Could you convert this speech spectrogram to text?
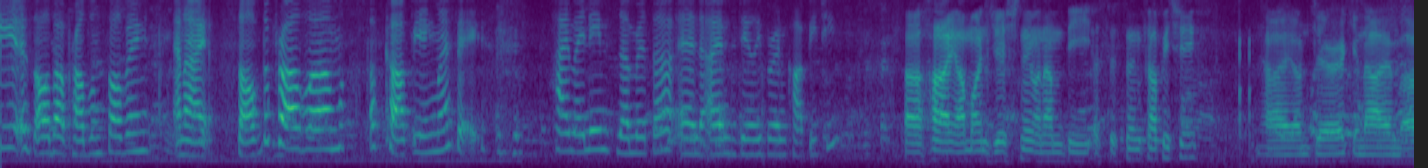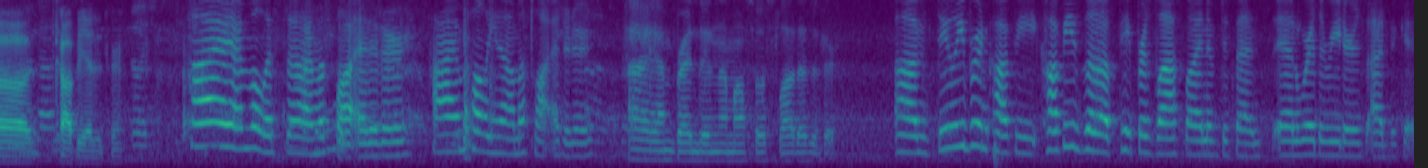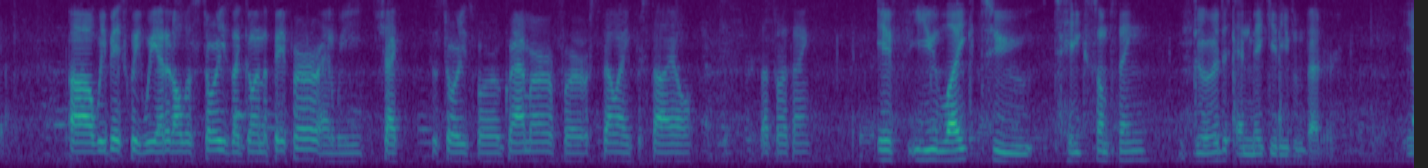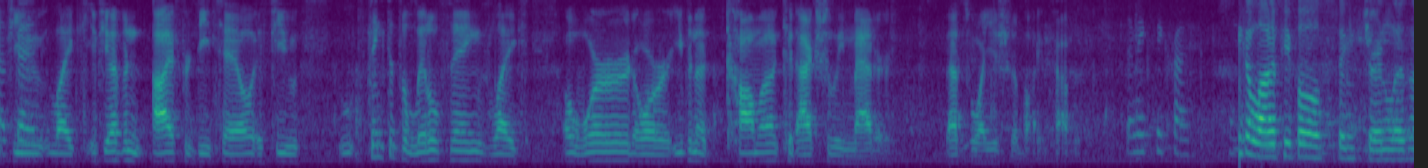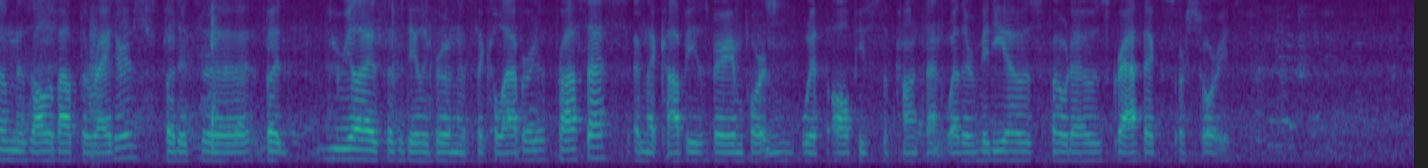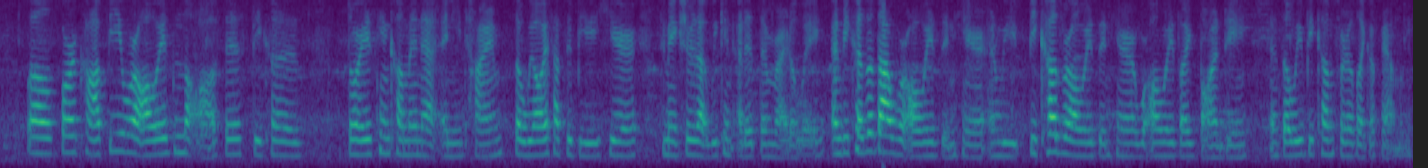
is all about problem solving, and I solved the problem of copying my face. Hi, my name's Namrita, and I'm the Daily Bruin copy chief. Uh, hi, I'm Anjishnu, and I'm the assistant copy chief. Hi, I'm Derek, and I'm a copy editor. Hi, I'm Melissa. I'm a slot editor. Hi, I'm Paulina. I'm a slot editor. Hi, I'm Brendan. I'm also a slot editor. Um, Daily Bruin copy copies the paper's last line of defense, and we're the reader's advocates. Uh, we basically we edit all the stories that go in the paper, and we check the stories for grammar, for spelling, for style, that sort of thing. If you like to take something good and make it even better, if That's you like, if you have an eye for detail, if you think that the little things like a word or even a comma could actually matter, that's why you should buy a copy. That makes me cry. I think a lot of people think journalism is all about the writers, but it's a but you realize at the Daily Bruin it's a collaborative process, and that copy is very important with all pieces of content, whether videos, photos, graphics, or stories. Well, for copy, we're always in the office because stories can come in at any time. So we always have to be here to make sure that we can edit them right away. And because of that, we're always in here. And we because we're always in here, we're always like bonding. And so we become sort of like a family.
